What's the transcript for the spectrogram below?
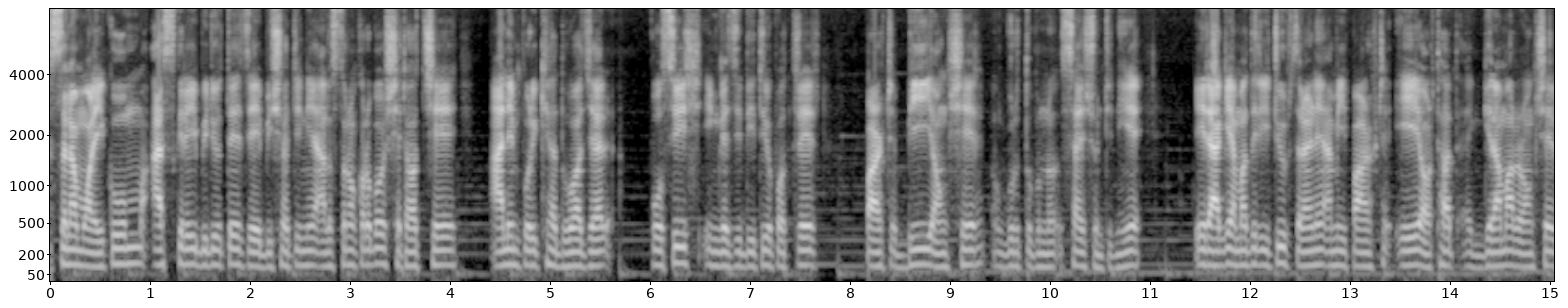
আসসালামু আলাইকুম। আজকের এই ভিডিওতে যে বিষয়টি নিয়ে আলোচনা করব, সেটা হচ্ছে আলিম পরীক্ষা দু হাজার পঁচিশ ইংরেজি দ্বিতীয় পত্রের পার্ট বি অংশের গুরুত্বপূর্ণ সাজেশনটি নিয়ে। এর আগে আমাদের ইউটিউব চ্যানেলে আমি পার্ট এ অর্থাৎ গ্রামার অংশের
